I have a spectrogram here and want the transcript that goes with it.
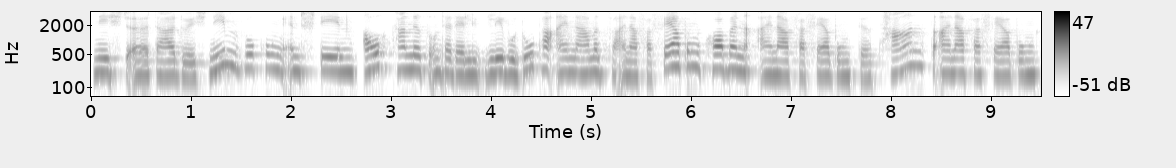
nicht äh, dadurch Nebenwirkungen entstehen. Auch kann es unter der Levodopa-Einnahme zu einer Verfärbung kommen, einer Verfärbung des Hahns, einer Verfärbung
